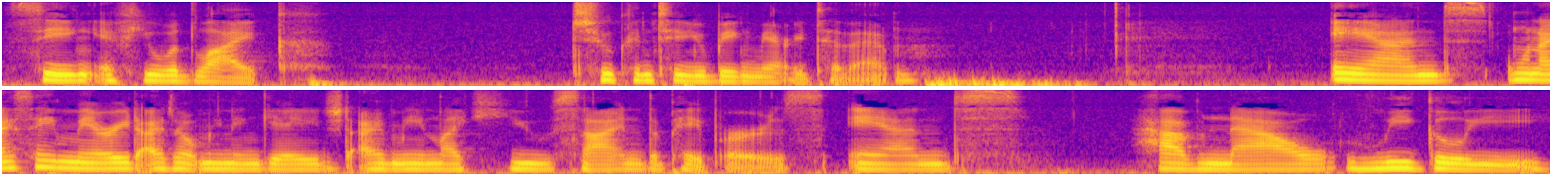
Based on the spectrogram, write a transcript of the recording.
seeing if you would like to continue being married to them. And when I say married, I don't mean engaged. I mean like you signed the papers and have now legally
